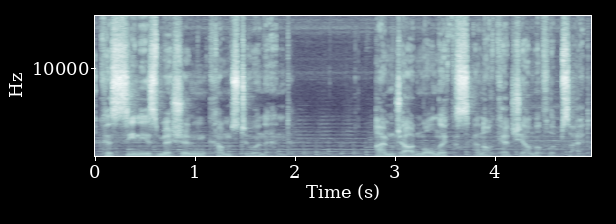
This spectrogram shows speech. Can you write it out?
Cassini's mission comes to an end. I'm John Molnix, and I'll catch you on the flip side.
